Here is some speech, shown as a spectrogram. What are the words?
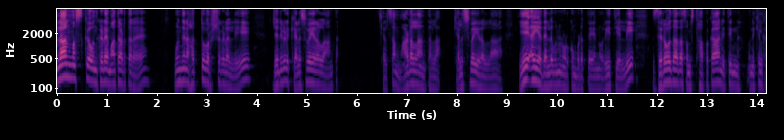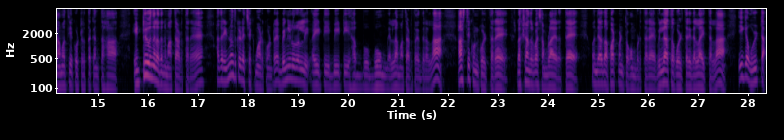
ಎಲಾನ್ ಮಸ್ಕ್ ಒಂದು ಕಡೆ ಮಾತಾಡ್ತಾರೆ, ಮುಂದಿನ ಹತ್ತು ವರ್ಷಗಳಲ್ಲಿ ಜನಗಳು ಕೆಲಸವೇ ಇರಲ್ಲ ಅಂತ. ಕೆಲಸ ಮಾಡಲ್ಲ ಅಂತಲ್ಲ, ಕೆಲಸವೇ ಇರಲ್ಲ. ಎ ಐ ಅದೆಲ್ಲವನ್ನು ನೋಡ್ಕೊಂಡ್ಬಿಡುತ್ತೆ ಅನ್ನೋ ರೀತಿಯಲ್ಲಿ ಝೆರೋದಾದ ಸಂಸ್ಥಾಪಕ ನಿತಿನ್, ನಿಖಿಲ್ ಕಾಮತ್ಗೆ ಕೊಟ್ಟಿರ್ತಕ್ಕಂತಹ ಇಂಟರ್ವ್ಯೂನಲ್ಲಿ ಅದನ್ನು ಮಾತಾಡ್ತಾರೆ. ಆದರೆ ಇನ್ನೊಂದು ಕಡೆ ಚೆಕ್ ಮಾಡಿಕೊಂಡ್ರೆ ಬೆಂಗಳೂರಲ್ಲಿ I T B T hub boom ಎಲ್ಲ ಮಾತಾಡ್ತಾ ಇದ್ದಾರಲ್ಲ ಆಸ್ತಿ ಕೊಂಡ್ಕೊಳ್ತಾರೆ, ಲಕ್ಷಾಂತರ ರೂಪಾಯಿ ಸಂಬಳ ಇರುತ್ತೆ. ಒಂದು ಯಾವುದೋ ಅಪಾರ್ಟ್ಮೆಂಟ್ ತೊಗೊಂಡ್ಬಿಡ್ತಾರೆ ವಿಲ್ಲಾ ತೊಗೊಳ್ತಾರೆ, ಇದೆಲ್ಲ ಇತ್ತಲ್ಲ. ಈಗ ಉಲ್ಟಾ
